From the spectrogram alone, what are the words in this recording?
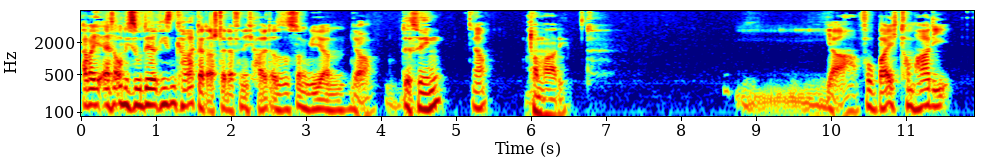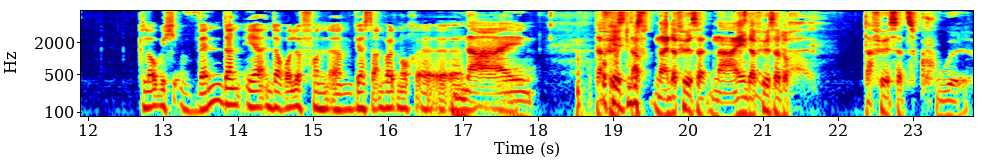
Aber er ist auch nicht so der riesen Charakterdarsteller, finde ich halt. Also es ist irgendwie, ähm, ja, Deswegen ja. Tom Hardy. Ja, wobei ich Tom Hardy, glaube ich, wenn, dann eher in der Rolle von, ähm, wie heißt der Anwalt noch? Äh, äh, Nein. Dafür Okay, ist, da, nein, dafür ist er, nein, dafür ist er doch, dafür ist er zu cool.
